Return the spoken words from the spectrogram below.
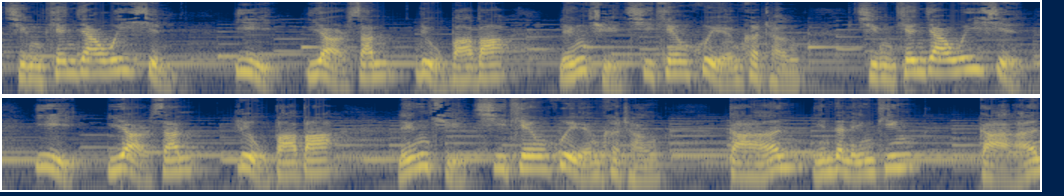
请添加微信 e 一二三六八八领取七天会员课程。请添加微信 e 一二三六八八领取七天会员课程。感恩您的聆听。感恩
